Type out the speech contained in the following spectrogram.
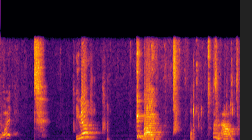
What? You know, goodbye. I'm out.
